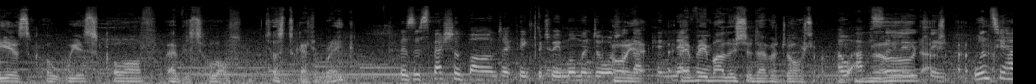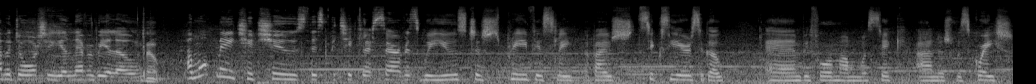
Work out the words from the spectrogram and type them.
years ago, we used to go off every so often just to get a break. There's a special bond, I think, between mum and daughter oh, yeah. that can never... Every mother should have a daughter. Oh, absolutely. No Once you have a daughter, you'll never be alone. No. And what made you choose this particular service? We used it previously, about six years ago, um, before mum was sick, and it was great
